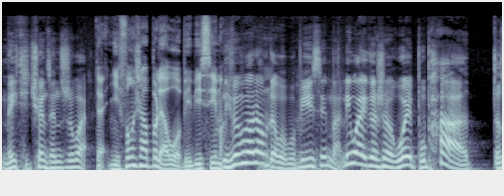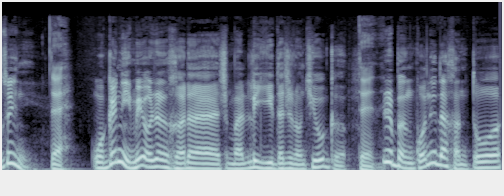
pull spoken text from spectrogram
媒体圈层之外，对你封杀不了我 BBC 嘛。你？封杀不了嗯。我我 BBC 嘛，另外一个是我也不怕得罪你，对。我跟你没有任何的什么利益的这种纠葛，对，日本国内的很多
